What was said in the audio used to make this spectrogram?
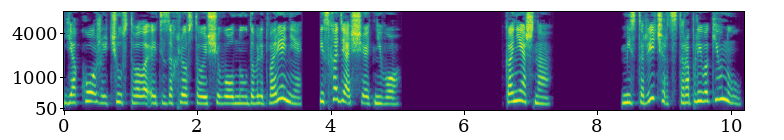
Я кожей чувствовала эти захлестывающие волны удовлетворения, исходящие от него. «Конечно!» Мистер Ричардс торопливо кивнул,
